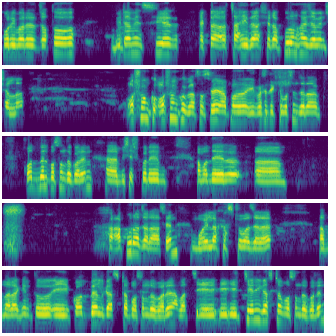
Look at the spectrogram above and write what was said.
পরিবারের যত ভিটামিন সি এর একটা চাহিদা সেটা পূরণ হয়ে যাবে ইনশাল্লাহ অসংখ্য অসংখ্য গাছ আছে। আপনারা এই পাশে দেখতে পাচ্ছেন যারা কদবেল পছন্দ করেন বিশেষ করে আমাদের আপুরা যারা আছেন, মহিলা কাস্টমার যারা, আপনারা কিন্তু এই কদবেল গাছটা পছন্দ করেন, আবার এই- চেরি গাছটা পছন্দ করেন।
